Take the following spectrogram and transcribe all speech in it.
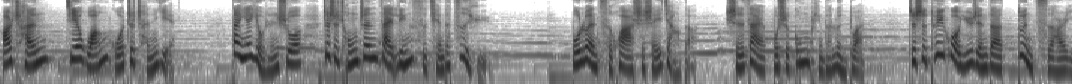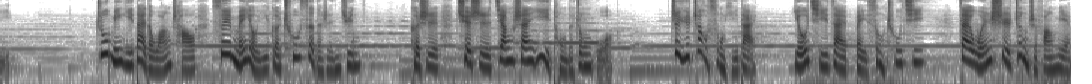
而臣皆亡国之臣也。”但也有人说这是崇祯在临死前的自语。不论此话是谁讲的，实在不是公平的论断。只是推过于人的顿词而已。朱明一代的王朝虽没有一个出色的人君，可是却是江山一统的中国。至于赵宋一代，尤其在北宋初期，在文事政治方面，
